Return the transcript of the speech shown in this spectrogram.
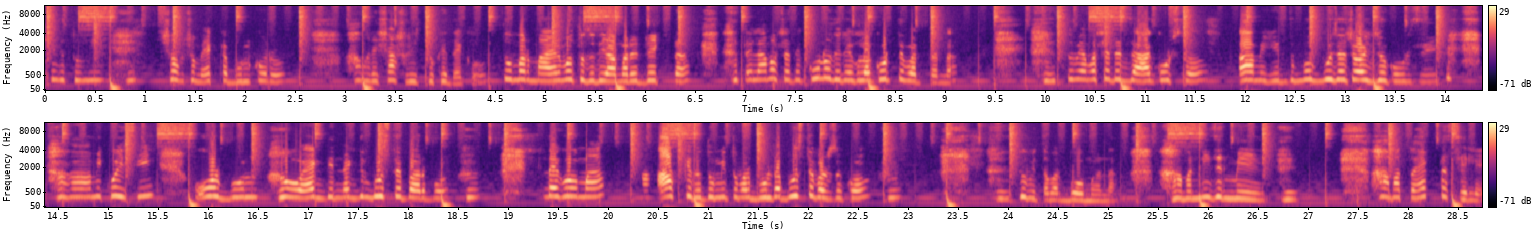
কিন্তু তুমি সবসময় একটা ভুল করো। আমার শাশুড়ির চোখে দেখো। তোমার মায়ের মতো যদি আমারে দেখতা, তাহলে আমার সাথে কোনোদিন এগুলো করতে পারত না। তুমি আমার সাথে যা করছ, আমি কিন্তু মুখ বুঝা সহ্য করছি। আমি কইছি, ওর ভুল ও একদিন না একদিন বুঝতে পারব। দেখো মা, আজকে তো তুমি তোমার ভুলটা বুঝতে পারছ কো। তুমি তো আমার বৌমা না, আমার নিজের মেয়ে। আমার তো একটা ছেলে।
